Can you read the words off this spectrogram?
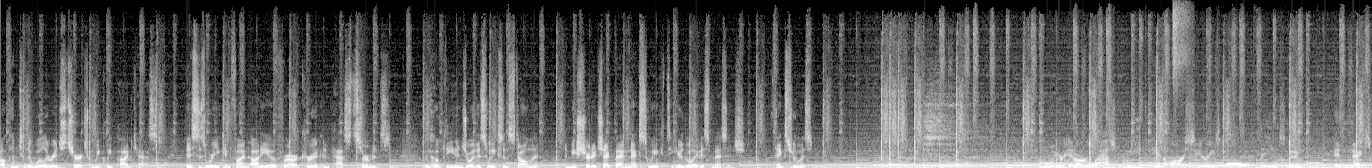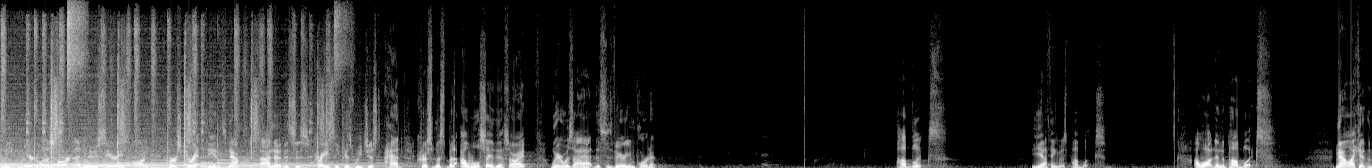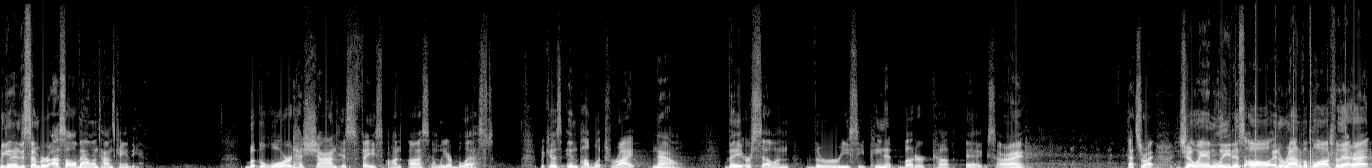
Welcome to the Willow Ridge Church Weekly Podcast. This is where you can find audio for our current and past sermons. We hope that you enjoy this week's installment, and be sure to check back next week to hear the latest message. Thanks for listening. Well, we are in our last week in our series, All Things New. And next week, we are going to start a new series on First Corinthians. Now, I know this is crazy because we just had Christmas, but I will say this, all right? Where was I at? This is very important. Publix? Yeah, I think it was Publix. I walked into Publix. Now, like at the beginning of December, I saw Valentine's candy. But the Lord has shined his face on us, and we are blessed. Because in Publix right now, they are selling the Reese peanut butter cup eggs, all right? That's right. Joanne, lead us all in a round of applause for that, right?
